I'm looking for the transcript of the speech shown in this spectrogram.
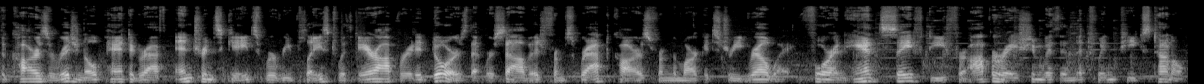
the car's original pantograph entrance gates were replaced with air-operated doors that were salvaged from scrapped cars from the Market Street Railway for enhanced safety for operation within the Twin Peaks Tunnel.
